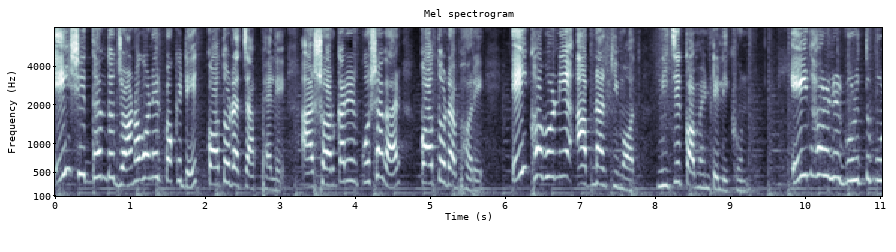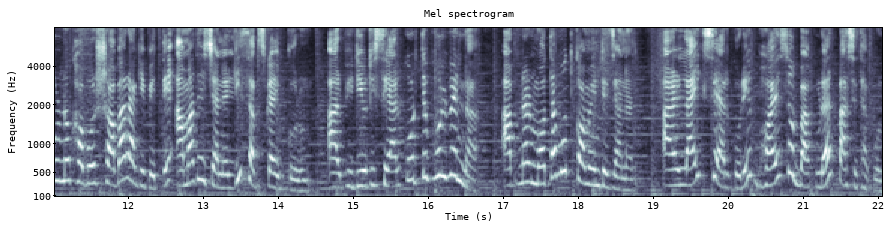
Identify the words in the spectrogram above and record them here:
এই সিদ্ধান্ত জনগণের পকেটে কতটা চাপ ফেলে আর সরকারের কোষাগার কতটা ভরে? এই খবর নিয়ে আপনার কি মত? নিচে কমেন্টে লিখুন। এই ধরনের গুরুত্বপূর্ণ খবর সবার আগে পেতে আমাদের চ্যানেলটি সাবস্ক্রাইব করুন। আর ভিডিওটি শেয়ার করতে ভুলবেন না। আপনার মতামত কমেন্টে জানান আর লাইক শেয়ার করে ভয়েস অফ বাঁকুড়ার পাশে থাকুন।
